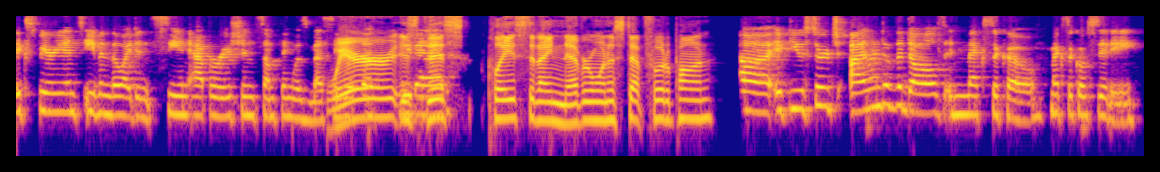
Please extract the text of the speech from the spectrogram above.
experience. Even though I didn't see an apparition, something was messing. Where with us is this place that I never want to step foot upon? Uh, if you search Island of the Dolls in Mexico, Mexico City,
